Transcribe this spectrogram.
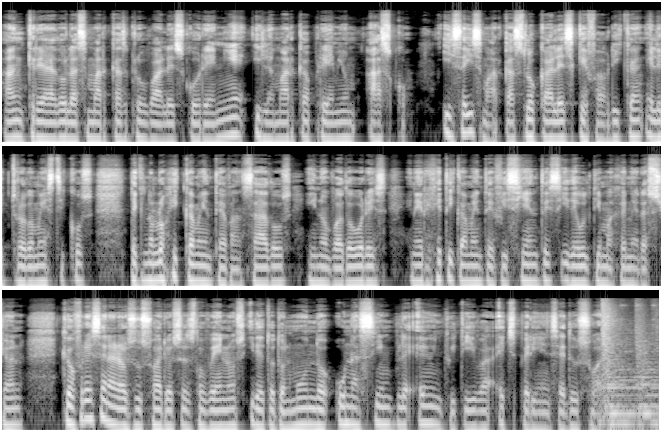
Han creado las marcas globales Gorenie y la marca premium Asco y seis marcas locales que fabrican electrodomésticos tecnológicamente avanzados, innovadores, energéticamente eficientes y de última generación que ofrecen a los usuarios eslovenos y de todo el mundo una simple e intuitiva experiencia de usuario.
